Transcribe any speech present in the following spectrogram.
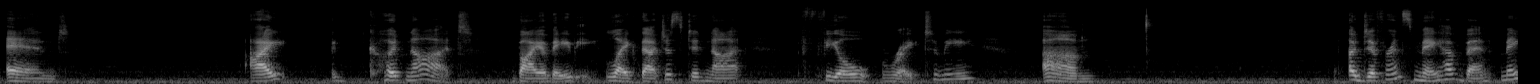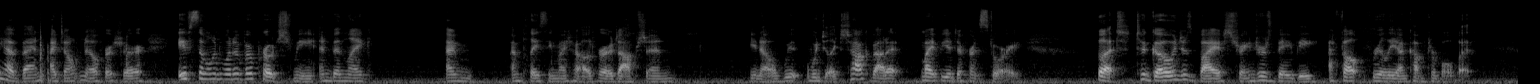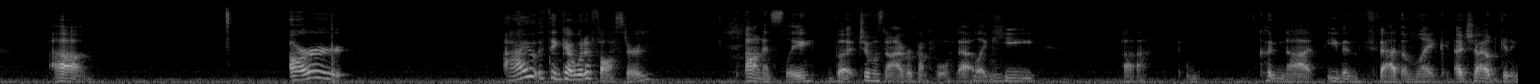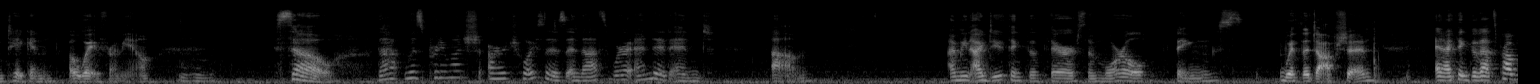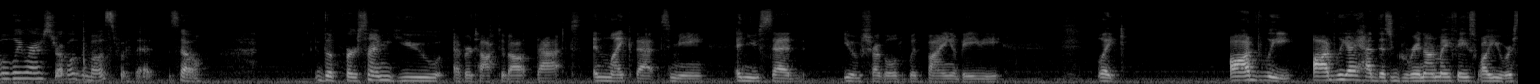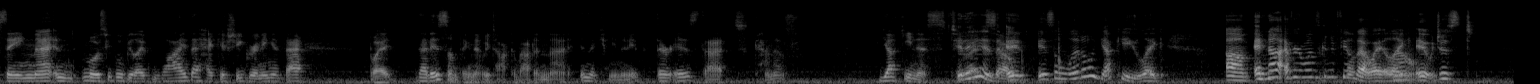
And i could not buy a baby. Like that just did not feel right to me. Um a difference may have been may have been i don't know for sure if someone would have approached me and been like i'm i'm placing my child for adoption you know would you like to talk about it? Might be a different story. But to go and just buy a stranger's baby i felt really uncomfortable with. Um our i think i would have fostered honestly but jim was not ever comfortable with that like Mhm. he uh could not even fathom like a child getting taken away from you so that was pretty much our choices, and that's where it ended. And um, I mean, I do think that there are some moral things with adoption, and I think that that's probably where I struggled the most with it. So The first time you ever talked about that and like that to me, and you said you have struggled with buying a baby, like oddly, oddly, I had this grin on my face while you were saying that, and most people would be like, "Why the heck is she grinning at that?" But that is something that we talk about in the in the community. That there is that kind of yuckiness to it it. is. so- It is a little yucky, like, um, and not everyone's gonna feel that way. Like No. it just,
